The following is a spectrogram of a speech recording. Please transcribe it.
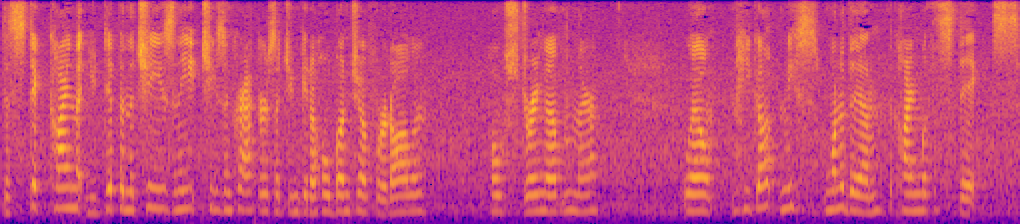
the stick kind that you dip in the cheese and eat, cheese and crackers that you can get a whole bunch of for a dollar. Whole string of them there. Well, he got me one of them, the kind with the sticks.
